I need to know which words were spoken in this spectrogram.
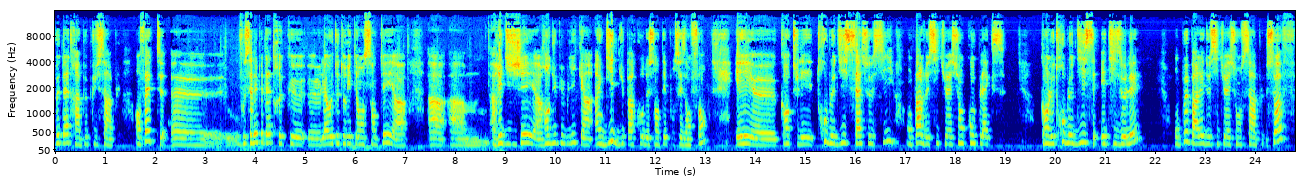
peut-être un peu plus simple en fait, euh, vous savez peut-être que euh, la Haute Autorité en Santé a, rédigé, a rendu public un, guide du parcours de santé pour ses enfants. Et euh, quand les troubles 10 s'associent, on parle de situations complexes. Quand le trouble 10 est isolé, on peut parler de situations simples, sauf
